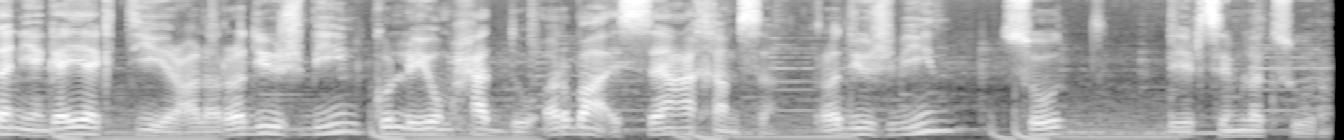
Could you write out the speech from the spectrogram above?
تانية جاية كتير على راديو شبين كل يوم حد وأربع الساعة خمسة. راديو شبين صوت بيرسم لك صورة.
